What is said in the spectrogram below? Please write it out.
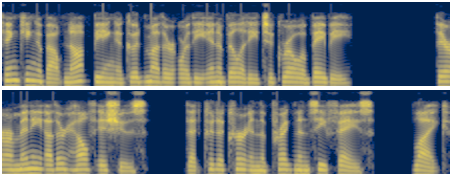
thinking about not being a good mother or the inability to grow a baby. There are many other health issues that could occur in the pregnancy phase, like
